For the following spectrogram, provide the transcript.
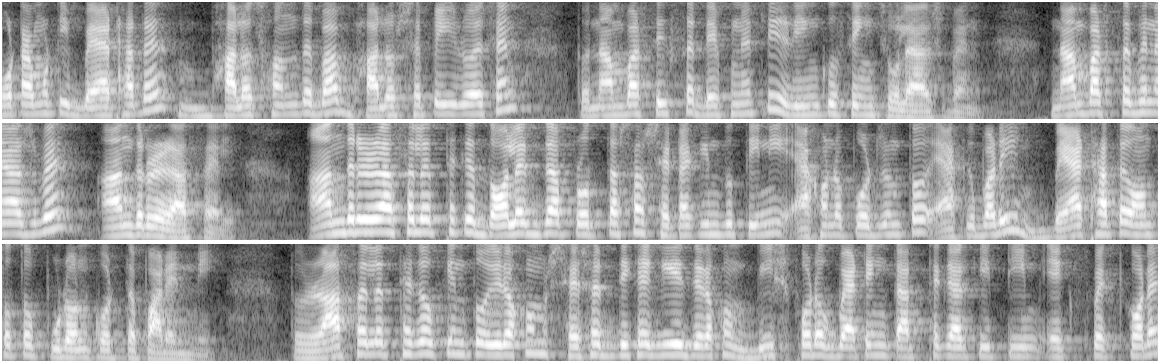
মোটামুটি ব্যাট হাতে, ভালো ছন্দে বা ভালো শেপেই রয়েছেন। তো নাম্বার সিক্সে ডেফিনেটলি রিঙ্কু সিং চলে আসবেন। নাম্বার সেভেনে আসবে আন্দ্রে রাসেল। আন্দ্রে রাসেলের থেকে দলের যা প্রত্যাশা, সেটা কিন্তু তিনি এখনও পর্যন্ত একেবারেই ব্যাট হাতে অন্তত পূরণ করতে পারেননি। তো রাসেলের থেকেও কিন্তু ওই রকম শেষের দিকে গিয়ে যেরকম বিস্ফোরক ব্যাটিং তার থেকে আর কি টিম এক্সপেক্ট করে,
